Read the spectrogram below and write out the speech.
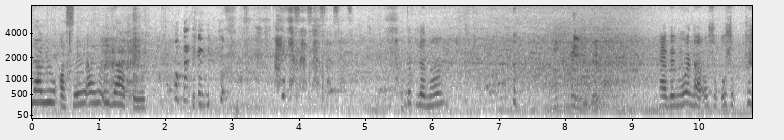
Layo kasi. Ayaw ilapit. Ba't ganun? Sabi mo na, usok-usok pa.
